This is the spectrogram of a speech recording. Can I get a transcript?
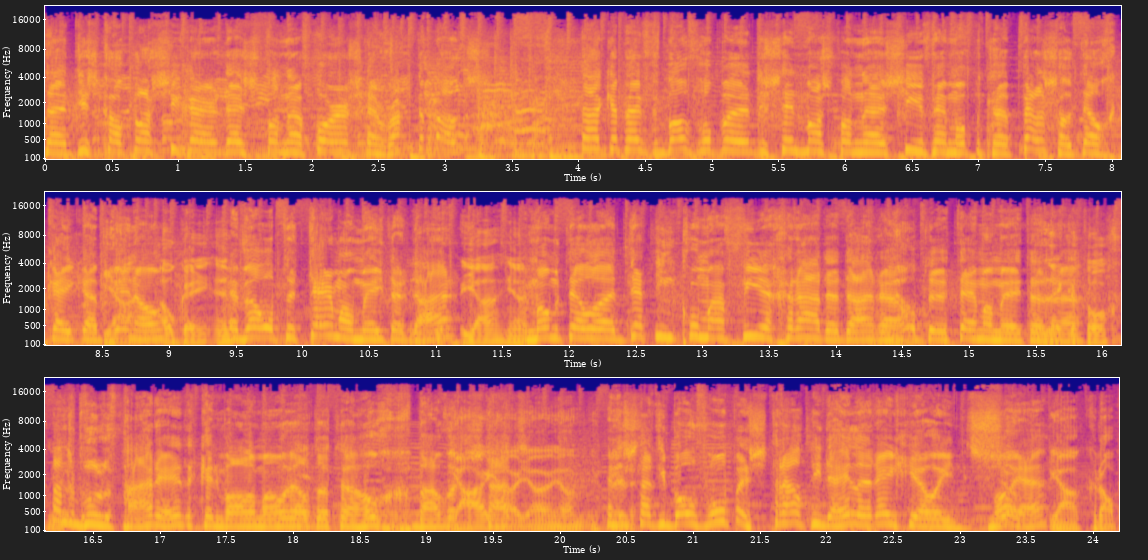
De disco-klassieker. Deze van eh, Forrest en Rock the Boat. Nou, ik heb even bovenop eh, de Sandmas van eh, CFM op het eh, Palace Hotel gekeken, Ja, Benno. oké, en? En wel op de thermometer daar. Ja, ja. En momenteel eh, 13,4 graden daar eh, Nou, op de thermometer. lekker eh, toch? Aan de boulevard, hè. Dat kennen we allemaal wel, dat eh, hoge gebouw wat Ja, ja, staat. ja, ja. En dan staat hij bovenop en straalt hij de hele regio in. Mooi, hè? Ja, krap.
